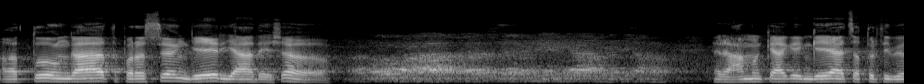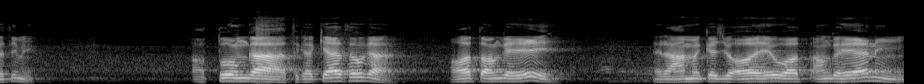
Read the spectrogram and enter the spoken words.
अतुंगात परस्य गेर यादेश। राम के आगे गया चतुर्थी विभूति में। अतोंगात का क्या अर्थ होगा? अत अंग है। राम के जो अ है, वो अंग है या नहीं?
